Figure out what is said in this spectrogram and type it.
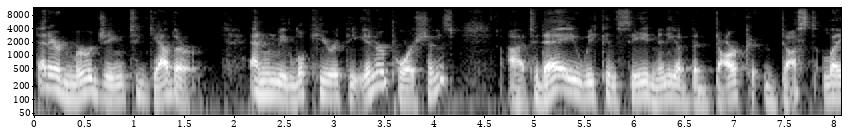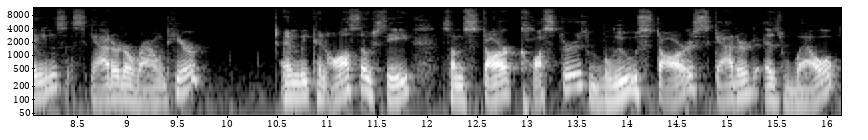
that are merging together. And when we look here at the inner portions, uh, today, we can see many of the dark dust lanes scattered around here. And we can also see some star clusters, blue stars scattered as well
